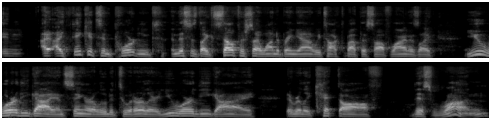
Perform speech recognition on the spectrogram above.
I, I think it's important, and this is like selfish. I wanted to bring you on. We talked about this offline. Is like you were the guy, and Singer alluded to it earlier. You were the guy that really kicked off this run.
